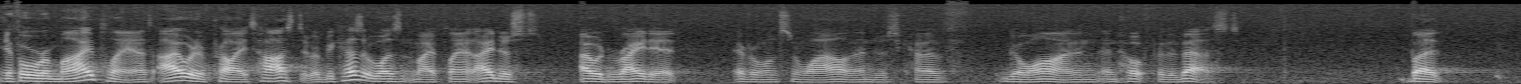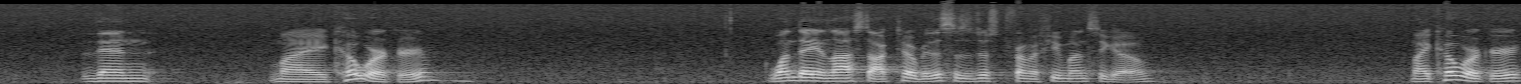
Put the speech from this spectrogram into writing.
If it were my plant, I would have probably tossed it. But because it wasn't my plant, I just I would right it every once in a while and then just kind of go on and, and hope for the best. But then my coworker, one day in last October, this is just from a few months ago, my coworker,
